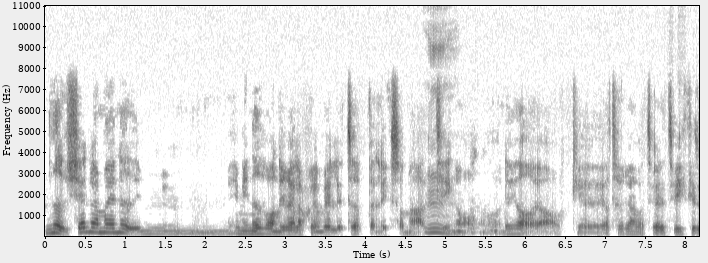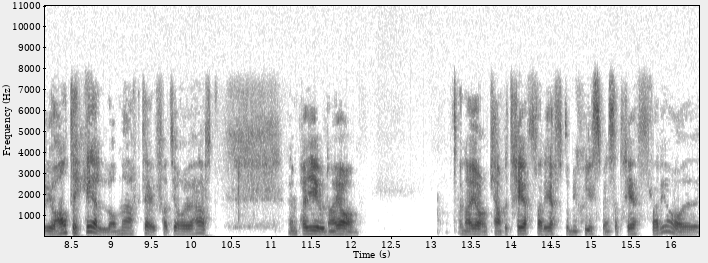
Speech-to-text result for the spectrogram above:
nu känner jag mig nu i, min nuvarande relation väldigt öppen liksom med allting Mm. och, det gör jag och jag tror det har varit väldigt viktigt. Och jag har inte heller märkt det för att jag har ju haft en period när jag när jag kanske träffade efter min skilsmässa träffade jag eh,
